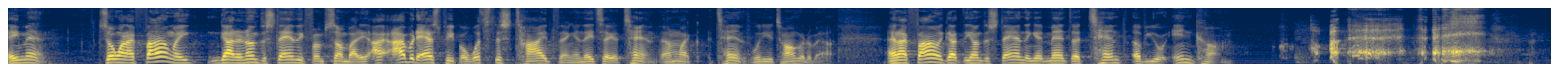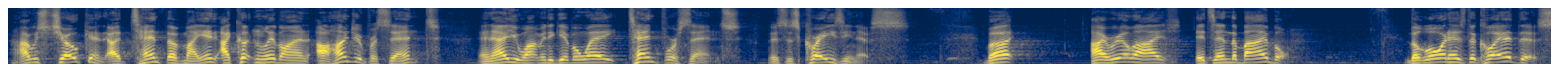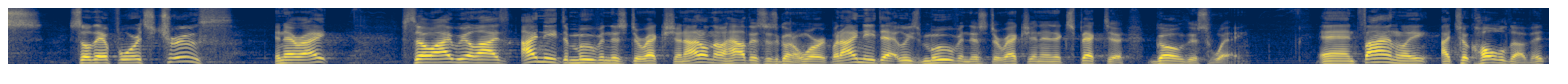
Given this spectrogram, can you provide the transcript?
Amen. So when I finally got an understanding from somebody, I, I, would ask people, what's this tithe thing? And they'd say a tenth. And I'm like, a tenth? What are you talking about? And I finally got the understanding it meant a tenth of your income. I was choking. A tenth of my in- I couldn't live on 100%, and now you want me to give away 10%. This is craziness. But I realize it's in the Bible. The Lord has declared this, so therefore it's truth. Isn't that right? So I realized I need to move in this direction. I don't know how this is going to work, but I need to at least move in this direction and expect to go this way. And finally, I took hold of it.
